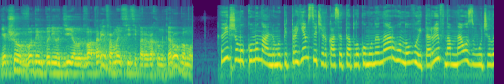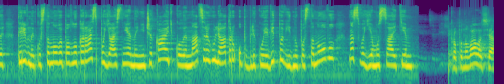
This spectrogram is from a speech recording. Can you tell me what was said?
Якщо в один період діяло два тарифи, ми всі ці перерахунки робимо. В іншому комунальному підприємстві Черкаси Теплокомуненерго новий тариф нам не озвучили. Керівник установи Павло Карась пояснює, нині чекають, коли нацрегулятор опублікує відповідну постанову на своєму сайті. пропонувалося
